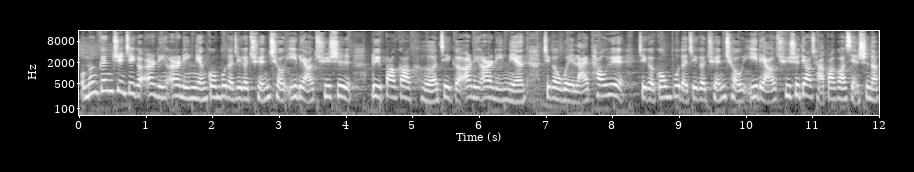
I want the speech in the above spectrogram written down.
我们根据这个二零二零年公布的这个全球医疗趋势率报告和这个二零二零年这个未来超越这个公布的这个全球医疗趋势调查报告显示呢，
